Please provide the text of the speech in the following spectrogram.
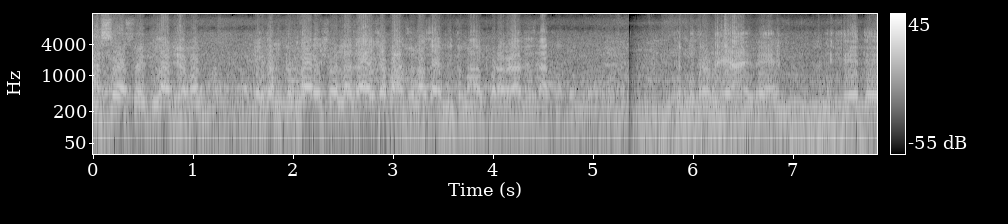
मस्त असतं इथला जेवण. एकदम तुंगारेश्वरला जायच्या बाजूलाच आहे मी तुम्हाला थोड्या वेळातच दाखवतो. तर मित्रांनो हे हायवे आहे आणि हे ते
